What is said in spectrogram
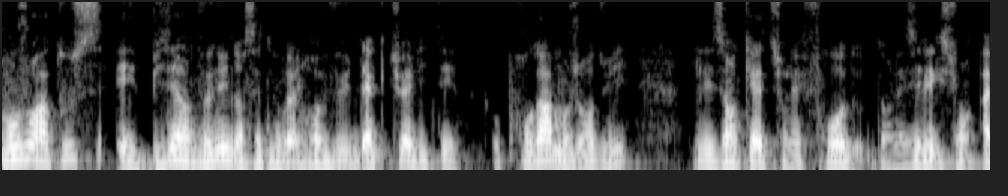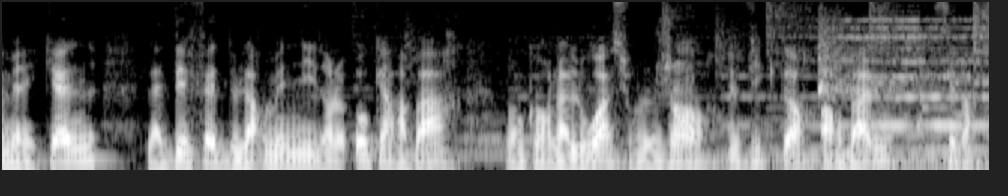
Bonjour à tous et bienvenue dans cette nouvelle revue d'actualité. Au programme aujourd'hui, les enquêtes sur les fraudes dans les élections américaines, la défaite de l'Arménie dans le Haut-Karabakh ou encore la loi sur le genre de Viktor Orban. C'est parti.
